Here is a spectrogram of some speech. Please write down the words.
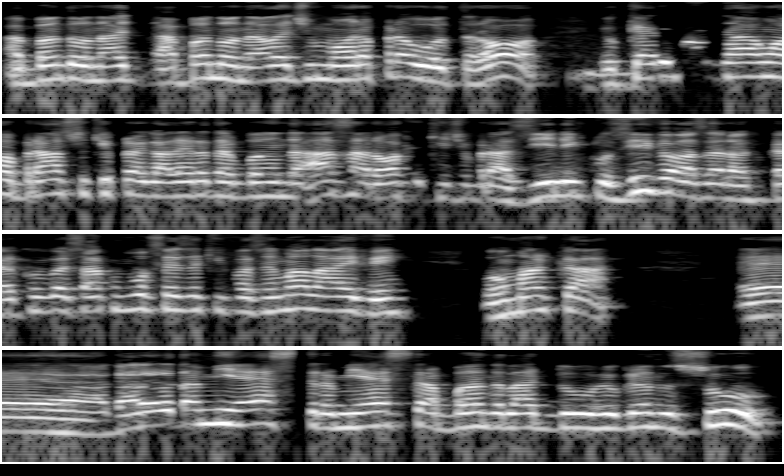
abandonar abandoná-la de uma hora para outra. Ó, oh, eu uhum. quero mandar um abraço aqui para a galera da banda Azarock aqui de Brasília. Inclusive, ó, Azarock, eu quero conversar com vocês aqui, fazer uma live, hein? Vamos marcar. É, a galera da Miestra, Miestra banda lá do Rio Grande do Sul.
